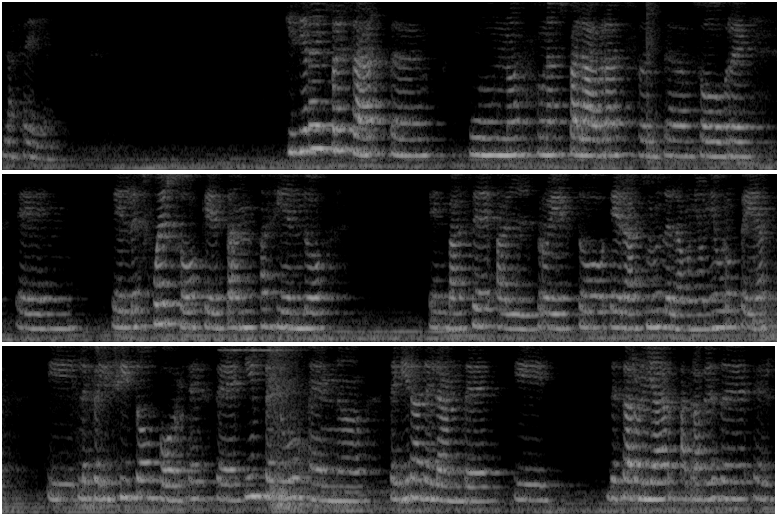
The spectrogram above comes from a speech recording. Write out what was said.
la feria. Quisiera expresar eh, unas palabras eh, sobre eh, el esfuerzo que están haciendo en base al proyecto Erasmus de la Unión Europea y le felicito por este ímpetu en seguir adelante y desarrollar a través de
